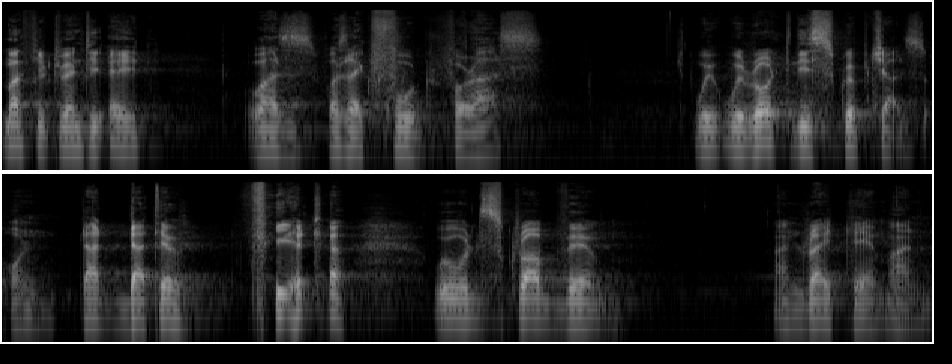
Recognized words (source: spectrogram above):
Matthew 28 was, was like food for us. We, we wrote these scriptures on that dirty theater. We would scrub them and write them, and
